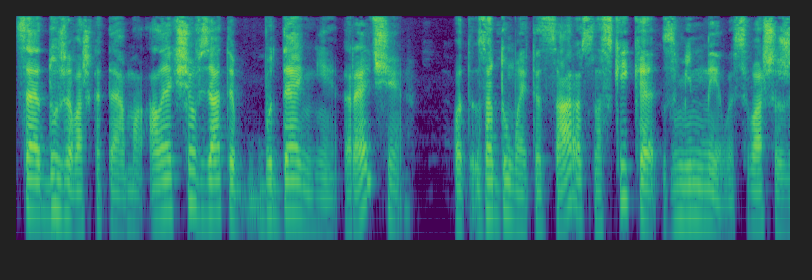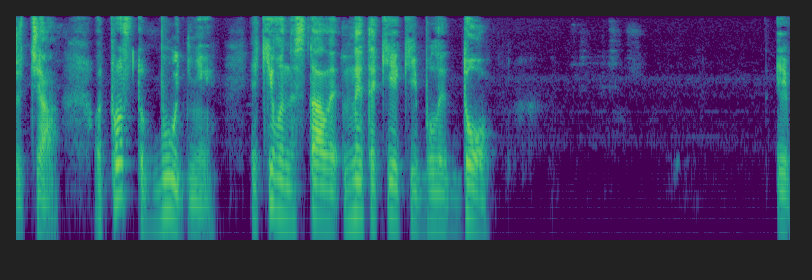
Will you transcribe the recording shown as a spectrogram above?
це дуже важка тема. Але якщо взяти буденні речі, от задумайтесь зараз, наскільки змінилось ваше життя. От просто будні, які вони стали не такі, які були до. І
